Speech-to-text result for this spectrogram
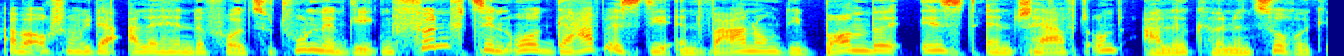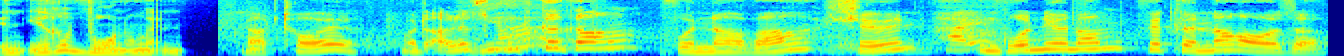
aber auch schon wieder alle Hände voll zu tun, denn gegen 15 Uhr gab es die Entwarnung, die Bombe ist entschärft und alle können zurück in ihre Wohnungen. Na toll. Und alles ja. gut gegangen? Wunderbar, schön. Im Grunde genommen, wir können nach Hause.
